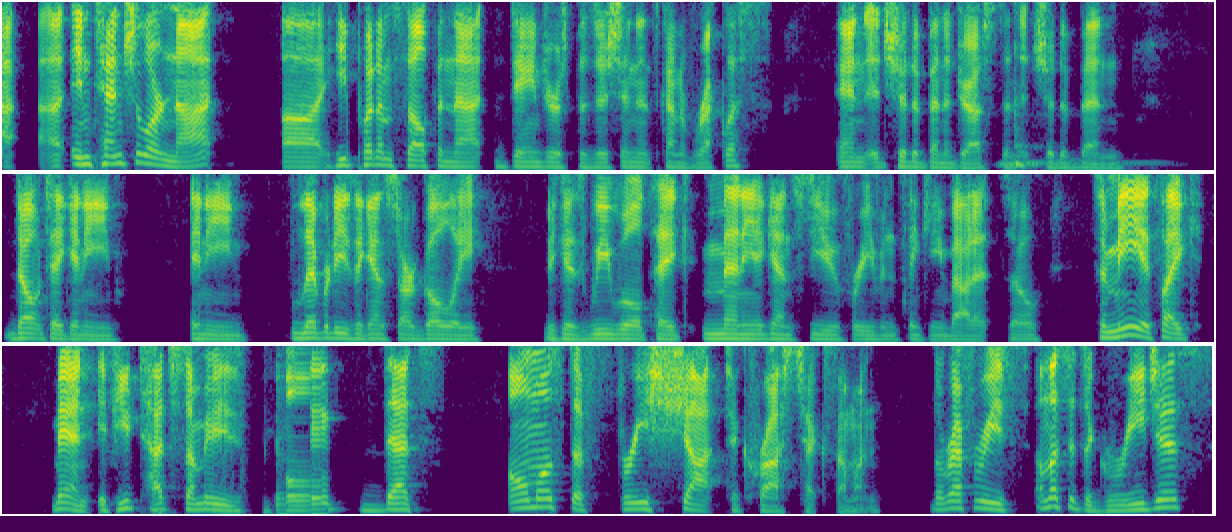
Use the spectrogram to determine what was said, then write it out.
I, I, intentional or not, uh, he put himself in that dangerous position. It's kind of reckless, and it should have been addressed. And it should have been, don't take any any liberties against our goalie because we will take many against you for even thinking about it. So to me, it's like, man, if you touch somebody's goalie, that's almost a free shot to cross check someone. The referees, unless it's egregious,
